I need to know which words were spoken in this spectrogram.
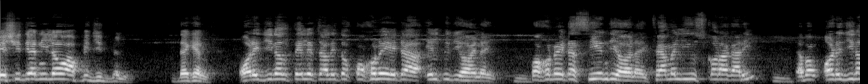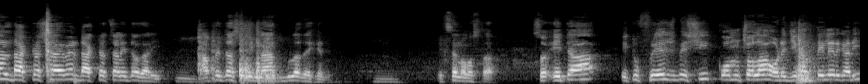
বেশি দিয়ে নিলেও আপনি জিতবেন। দেখেন অরিজিনাল তেলে চালিত কখনোই এটা এলপিজি হয় নাই কখনো এটা সিএনজি হয় নাই ফ্যামিলি ইউজ করা গাড়ি এবং অরিজিনাল ডাক্তার সাহেবের ডাক্তার চালিত গাড়ি। আপনি জাস্ট এই নাটগুলো দেখেন। দেখছেন অবস্থা? সো এটা একটু ফ্রেশ বেশি কম চলা অরিজিনাল তেলের গাড়ি।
